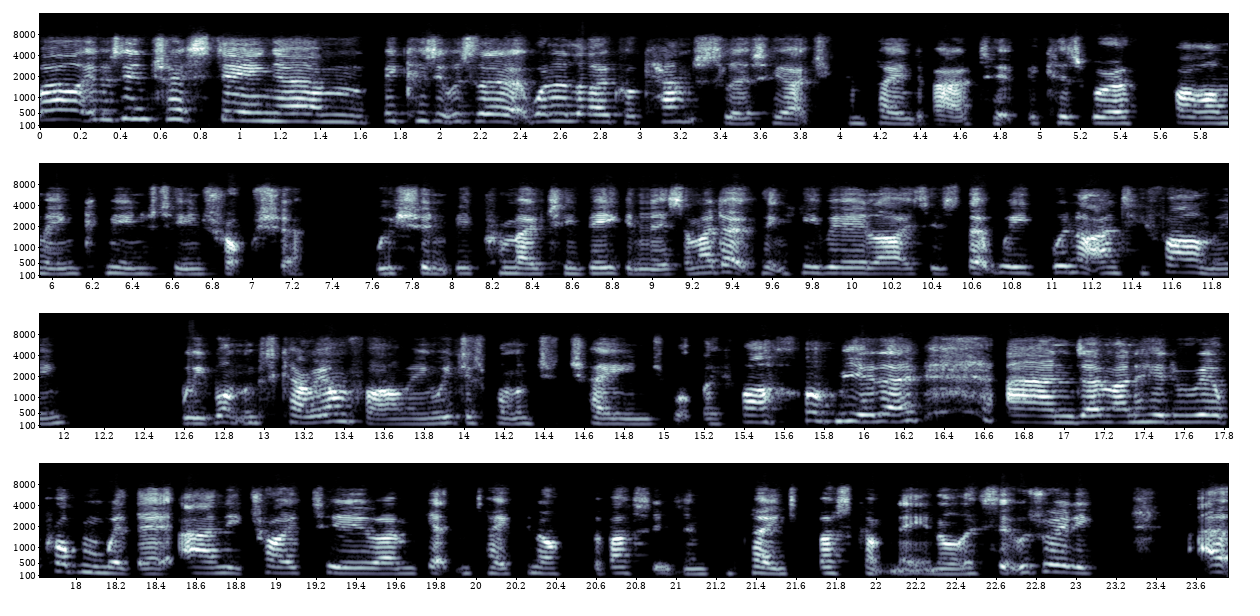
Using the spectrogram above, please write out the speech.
Well, it was interesting um, because it was uh, one of the local councillors who actually complained about it because we're a farming community in Shropshire. We shouldn't be promoting veganism. I don't think he realises that we, we're not anti farming. We want them to carry on farming. We just want them to change what they farm, you know. And um, and he had a real problem with it, and he tried to um, get them taken off the buses and complain to the bus company and all this. It was really uh,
